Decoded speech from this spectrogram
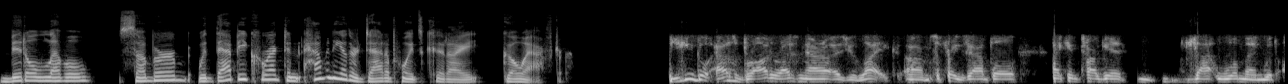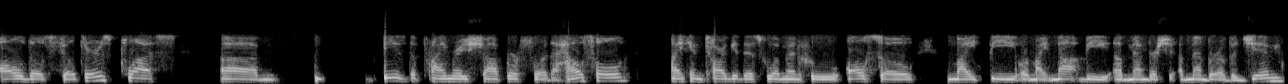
middle level suburb. Would that be correct? And how many other data points could I go after? You can go as broad or as narrow as you like. Um, so, for example, I can target that woman with all of those filters, plus um, is the primary shopper for the household. I can target this woman who also might be or might not be a membership a member of a gym.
